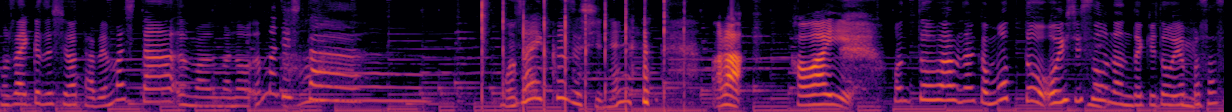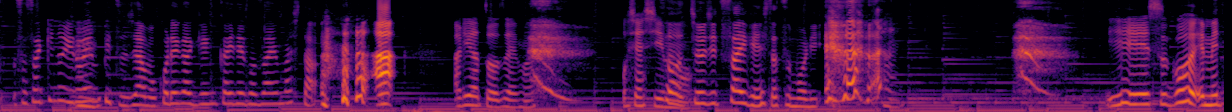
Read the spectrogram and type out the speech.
モザイク寿司を食べました。うまうまのうまでした。モザイク寿司ね。あらかわいい本当はなんかもっと美味しそうなんだけど、ん。やっぱさ佐々木の色鉛筆じゃもうこれが限界でございました、あありがとうございます。お写真も。そう忠実再現したつもり。はい。えー、すごい。えめっ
